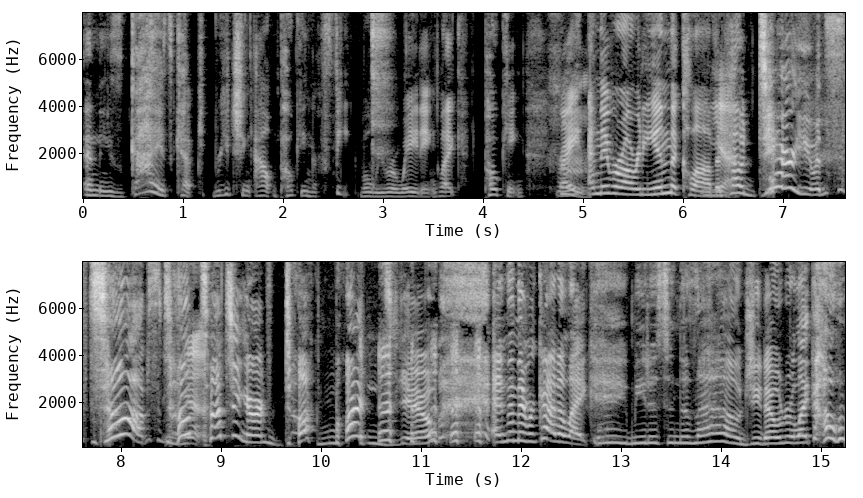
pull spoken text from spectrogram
and these guys kept reaching out and poking our feet while we were waiting like poking right? Hmm. And they were already in the club and how dare you? And stop stop Yeah. touching our doc martens you. And then they were kind of like hey meet us in the lounge you know? And we're like oh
